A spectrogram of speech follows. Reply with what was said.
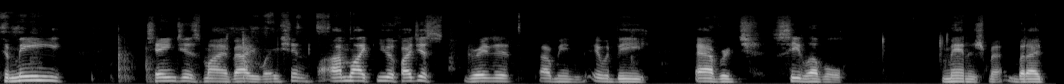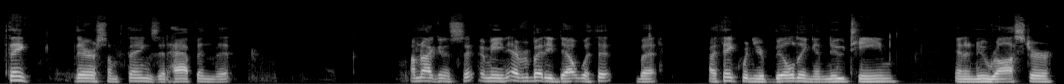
to me changes my evaluation. I'm like you. If I just graded it, I mean, it would be average sea level management. But I think there are some things that happen that I'm not going to say. I mean, everybody dealt with it, but I think when you're building a new team and a new roster,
